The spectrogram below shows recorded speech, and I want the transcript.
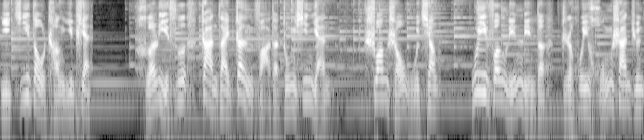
已激斗成一片。何丽斯站在阵法的中心眼，双手舞枪，威风凛凛的指挥红衫军。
